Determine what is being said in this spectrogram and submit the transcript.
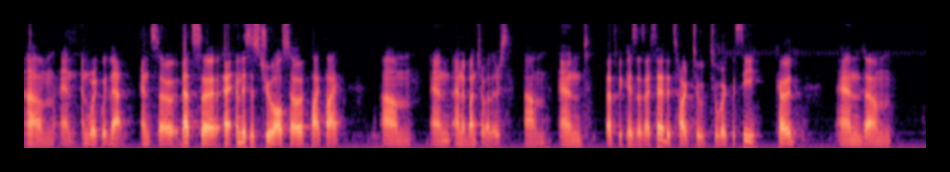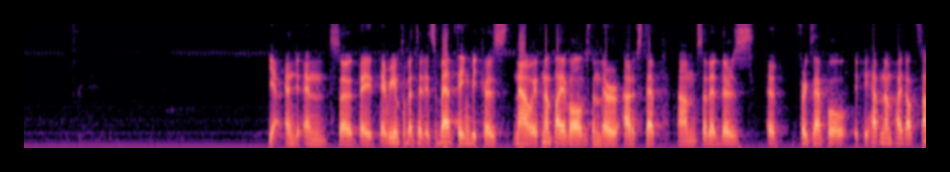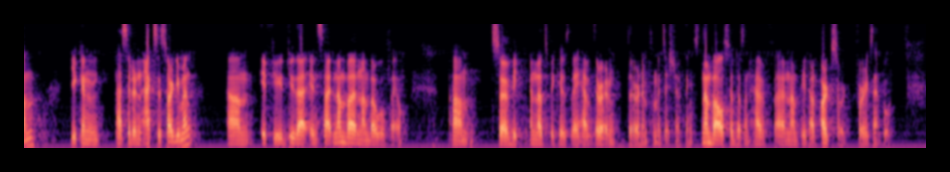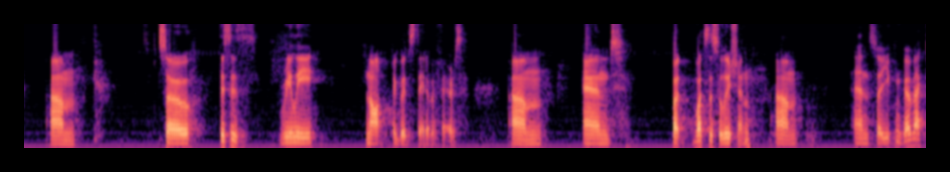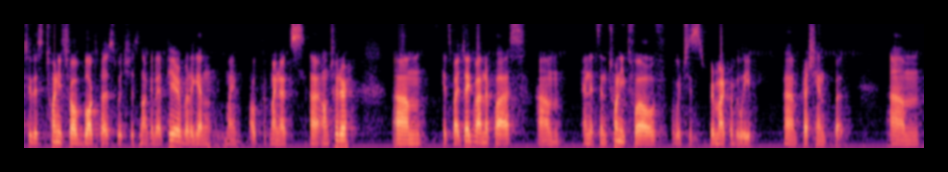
um, and, and work with that. And so that's, uh, and this is true also of PyPy um, and, and a bunch of others. Um, and that's because, as I said, it's hard to, to work with C code. And um, yeah, and, and so they, they re-implemented. It's a bad thing because now if NumPy evolves, then they're out of step. Um, so that there's, a, for example, if you have numpy.sum, you can pass it an axis argument. Um, if you do that inside Numba, Numba will fail. Um, so, and that's because they have their own, their own implementation of things. Numba also doesn't have uh, numpy.argsort, for example. Um, so this is really not a good state of affairs. Um, and, but what's the solution? Um, and so you can go back to this 2012 blog post, which is not going to appear, but again, my, I'll put my notes uh, on Twitter. Um, it's by Jake VanderPlas, um, and it's in 2012, which is remarkably uh, prescient, but um,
